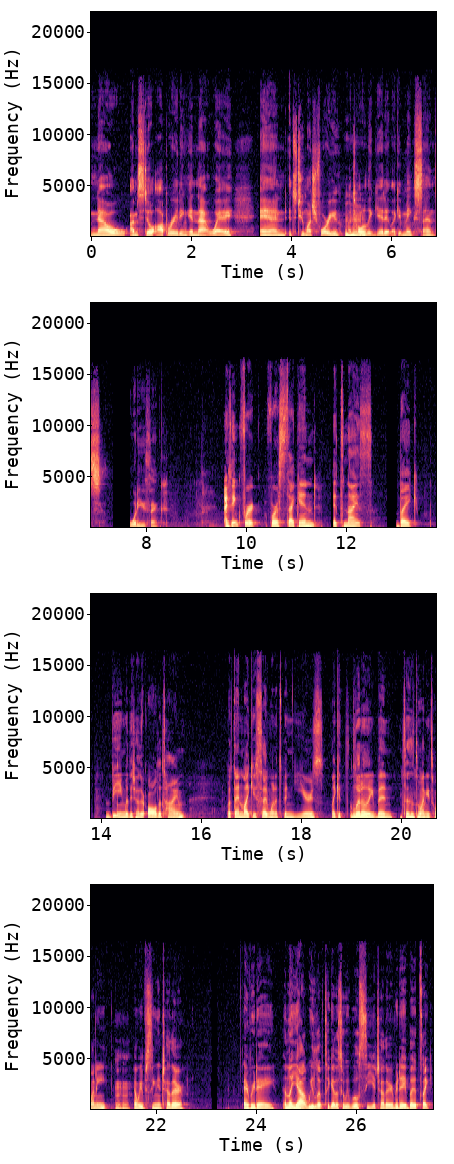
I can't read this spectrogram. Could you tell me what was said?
now i'm still operating in that way and it's too much for you. I mm-hmm. totally get it. Like it makes sense. What do you think? I think for for a second it's nice like being with each other all the time. But then like you said when it's been years, like it's literally been since 2020 Mhm. and we've seen each other every day. And like yeah, we live together so we will see each other every day, but it's like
